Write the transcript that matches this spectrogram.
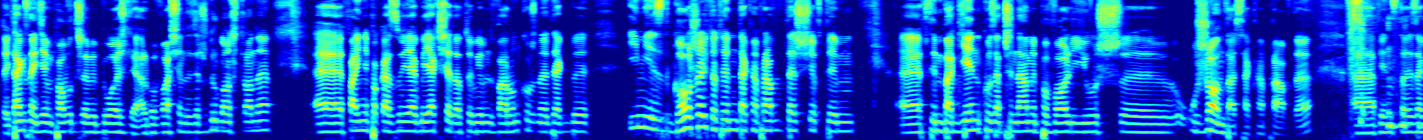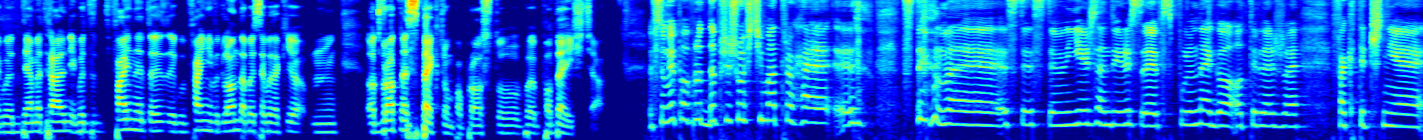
to i tak znajdziemy powód, żeby było źle. Albo właśnie też w drugą stronę e, fajnie pokazuje, jakby jak się adaptujemy do warunków, że nawet jakby im jest gorzej, to tym tak naprawdę też się w tym, e, w tym bagienku zaczynamy powoli już e, urządzać tak naprawdę. E, więc to jest jakby diametralnie, jakby fajne, to jest, jakby fajnie wygląda, bo jest jakby takie mm, odwrotne spektrum po prostu podejścia. W sumie powrót do przyszłości ma trochę z tym, z tym, z tym Years and Years wspólnego o tyle, że faktycznie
